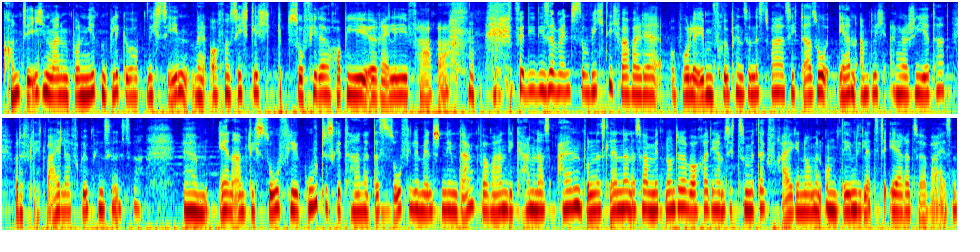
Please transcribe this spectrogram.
konnte ich in meinem bonierten Blick überhaupt nicht sehen, weil offensichtlich gibt es so viele Hobby-Rallye-Fahrer, für die dieser Mensch so wichtig war, weil der, obwohl er eben Frühpensionist war, sich da so ehrenamtlich engagiert hat, oder vielleicht weil er Frühpensionist war, ähm, ehrenamtlich so viel Gutes getan hat, dass so viele Menschen ihm dankbar waren. Die kamen aus allen Bundesländern, es war mitten unter der Woche, die haben sich zum Mittag freigenommen, um dem die letzte Ehre zu erweisen.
